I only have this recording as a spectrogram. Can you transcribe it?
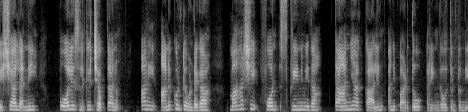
విషయాలన్నీ పోలీసులకి చెప్తాను అని అనుకుంటూ ఉండగా మహర్షి ఫోన్ స్క్రీన్ మీద తాన్యా కాలింగ్ అని పాడుతూ రింగ్ అవుతుంటుంది.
